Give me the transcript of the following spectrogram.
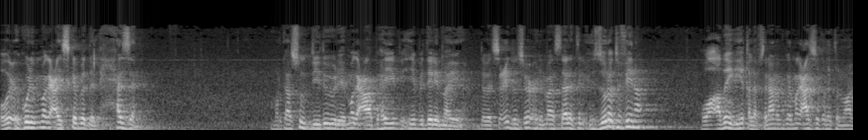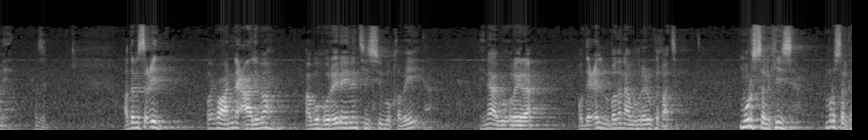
oo wuxuu ku yihi magaca iska bedel xasan markaasuu diiday u yihi magaca abahay bixiyo bedeli maayo dabeed saciid soo ui ma salat ilxuzunatu fiina waa adayg iyo qalabsanaan magacaas kale tilmaamaya xasan haddaba saciid wuxuu ahaa nin caalima abu hurayra inantiisii buu qabay. Ina abu hurayra oo dee cilmi badan abu hurayra ka qaatay. Mursalkiisa mursalka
